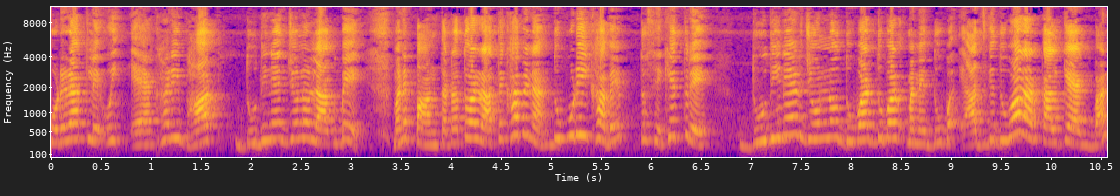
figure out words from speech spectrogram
করে রাখলে ওই এক হাঁড়ি ভাত দুদিনের জন্য লাগবে? মানে পান্তাটা তো আর রাতে খাবে না দুপুরেই খাবে। তো সেক্ষেত্রে দুদিনের জন্য দুবার দুবার মানে দুবার আজকে দুবার আর কালকে একবার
